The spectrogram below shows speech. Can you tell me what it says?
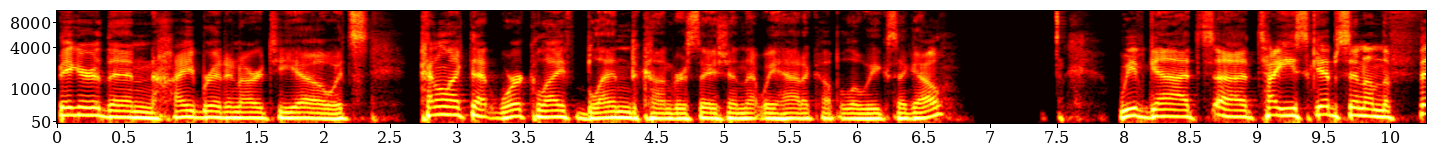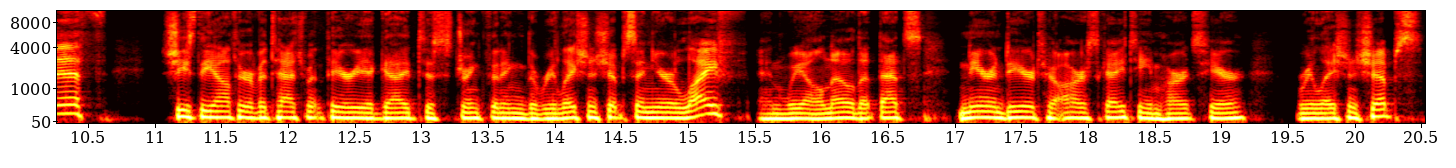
bigger than hybrid and RTO. It's kind of like that work life blend conversation that we had a couple of weeks ago. We've got uh, Thais Gibson on the 5th. She's the author of Attachment Theory, a guide to strengthening the relationships in your life. And we all know that that's near and dear to our SkyeTeam hearts here relationships.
